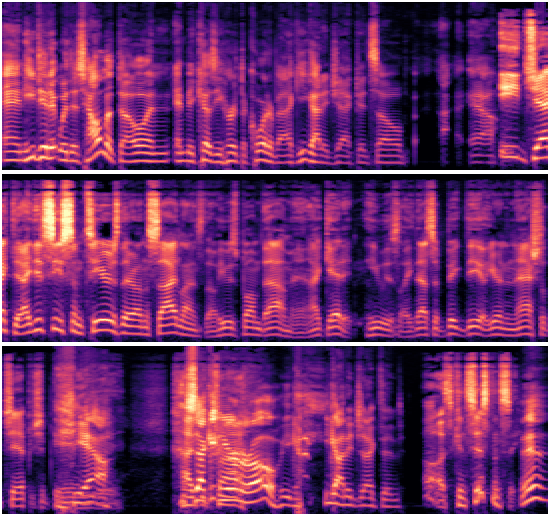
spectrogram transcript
And he did it with his helmet though, and and because he hurt the quarterback, he got ejected. So, yeah. ejected. I did see some tears there on the sidelines, though. He was bummed out, man. I get it. He was like, "That's a big deal. You're in the national championship game." Yeah. I'd Second year in a row, he got he got ejected. Oh, it's consistency. Yeah.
